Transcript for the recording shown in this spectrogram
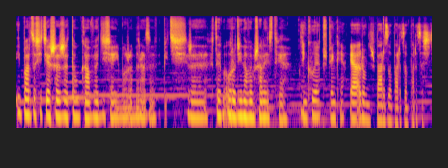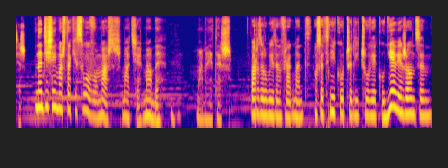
I bardzo się cieszę, że tą kawę dzisiaj możemy razem wypić, że w tym urodzinowym szaleństwie. Dziękuję, przepięknie. Ja również bardzo, bardzo, bardzo się cieszę. Na dzisiaj masz takie słowo, masz, macie, mamy. Mamy je też. Bardzo lubię ten fragment o setniku, czyli człowieku niewierzącym,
